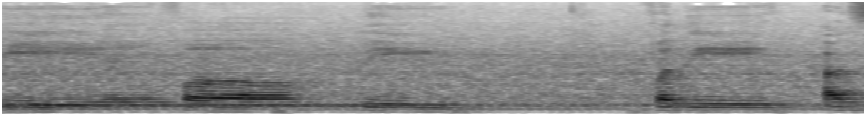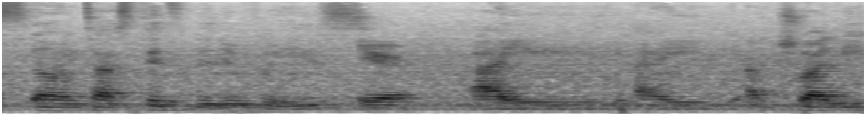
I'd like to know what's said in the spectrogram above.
the for the for the uh, interstate deliveries, Yeah. I I actually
